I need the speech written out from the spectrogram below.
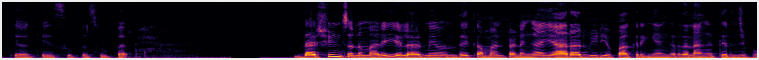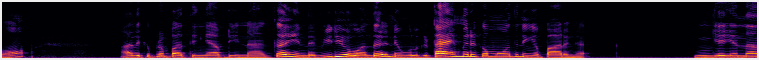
Okay okay super super Darshin சொன்ன மாதிரி எல்லாருமே வந்து கமெண்ட் பண்ணுங்கள் யார் யார் வீடியோ பார்க்குறீங்கிறத நாங்கள் தெரிஞ்சுப்போம். அதுக்கப்புறம் பார்த்தீங்க அப்படின்னாக்கா இந்த வீடியோ வந்து உங்களுக்கு டைம் இருக்கும் போது நீங்கள் பாருங்கள் இங்கே என்ன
